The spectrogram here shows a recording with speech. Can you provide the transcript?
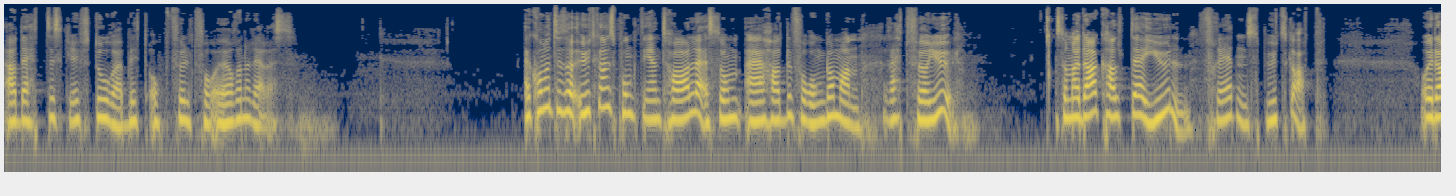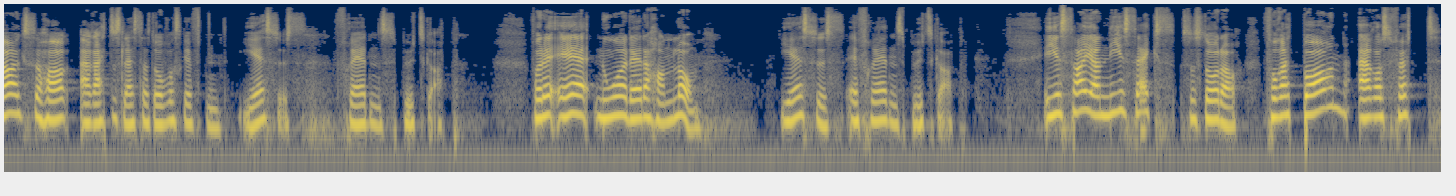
er dette skriftordet blitt oppfylt for ørene deres. Jeg kommer til å ta utgangspunkt i en tale som jeg hadde for ungdommene rett før jul. Som jeg da kalte 'Julen fredens budskap'. Og i dag så har jeg rett og slett satt overskriften 'Jesus fredens budskap'. For det er noe av det det handler om. Jesus er fredens budskap. I Jesaja 9,6 så står det For et barn er oss født,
